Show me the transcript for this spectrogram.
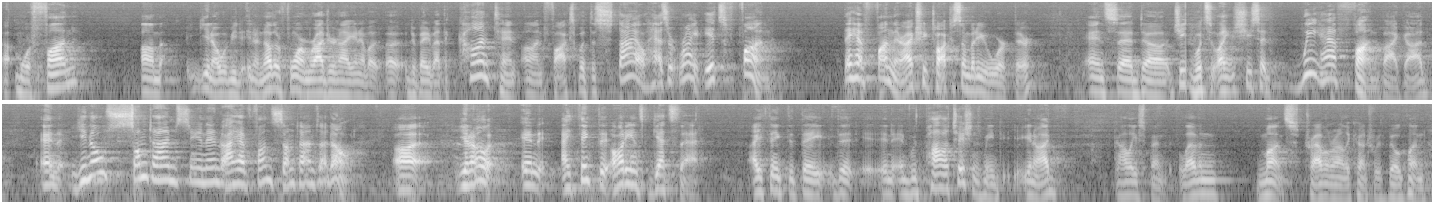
uh, more fun. Um, you know, in another forum, Roger and I are going to have a, a, debate about the content on Fox, but the style has it right. It's fun. They have fun there. I actually talked to somebody who worked there and said, uh, gee, what's it like? She said, we have fun, by God. And you know, sometimes CNN, I have fun, sometimes I don't. Uh, you know, and I think the audience gets that. I think that they, that, and, and with politicians, I mean, you know, I, golly, spent 11 months traveling around the country with Bill Clinton.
